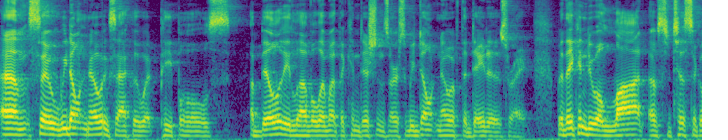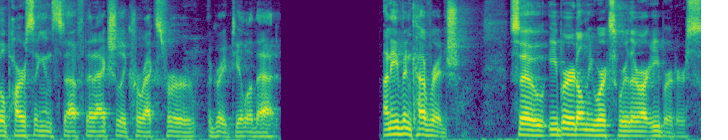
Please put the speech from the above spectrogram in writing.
Um, so we don't know exactly what people's ability level and what the conditions are, so we don't know if the data is right. But they can do a lot of statistical parsing and stuff that actually corrects for a great deal of that. Uneven coverage. So eBird only works where there are eBirders.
